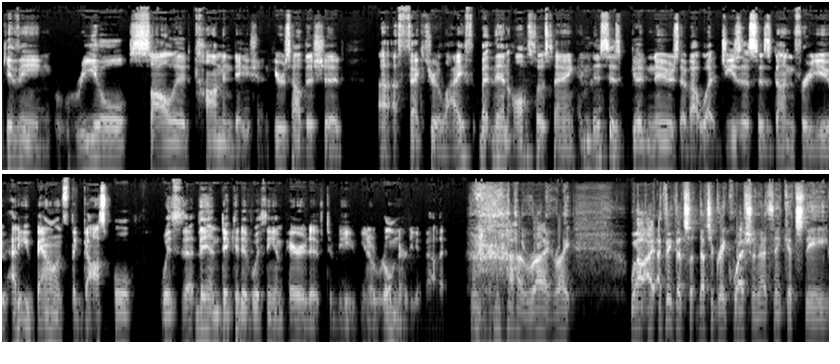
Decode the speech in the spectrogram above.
giving real solid commendation. Here's how this should uh, affect your life, but then also saying, and this is good news about what Jesus has done for you. How do you balance the gospel with the, the indicative with the imperative to be, you know, real nerdy about it? right, right. Well, I, I, think that's a, that's a great question. I think it's the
